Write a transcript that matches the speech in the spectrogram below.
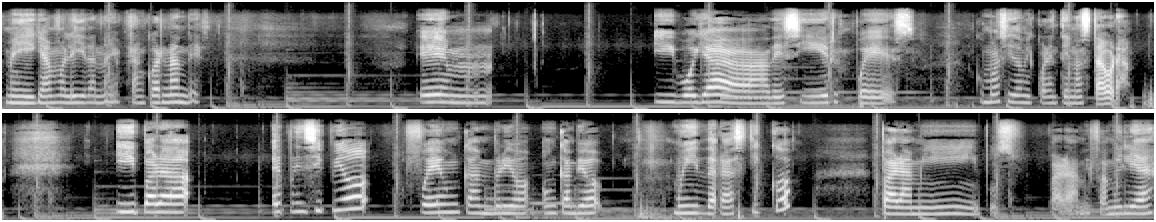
me llamo Leida Naya Franco Hernández. Em, y voy a decir, pues, cómo ha sido mi cuarentena hasta ahora. Y para el principio fue un cambio, un cambio muy drástico para mí, pues, para mi familia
